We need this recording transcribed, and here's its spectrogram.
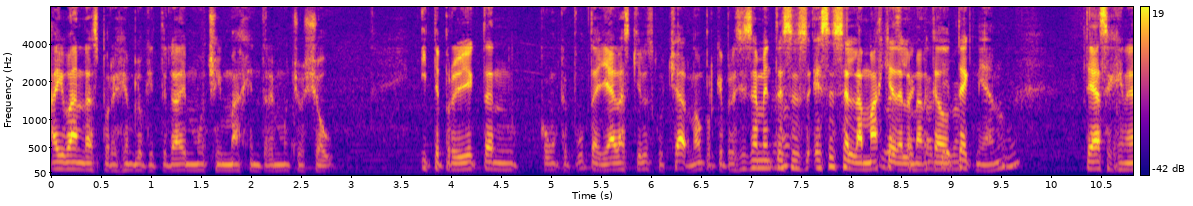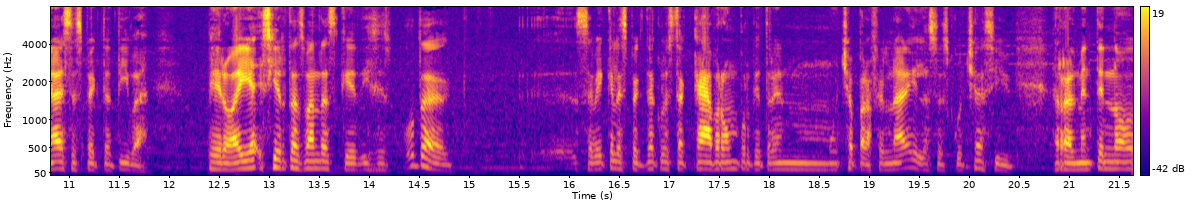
hay bandas, por ejemplo, que traen mucha imagen, traen mucho show, y te proyectan como que puta, ya las quiero escuchar, ¿no? Porque precisamente esa es, esa es la magia la de la mercadotecnia, ¿no? Uh -huh. Te hace generar esa expectativa. Pero hay ciertas bandas que dices, puta, se ve que el espectáculo está cabrón porque traen mucha parafernalia y las escuchas y realmente no,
